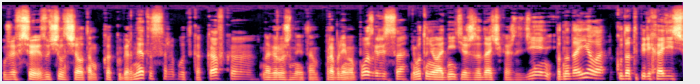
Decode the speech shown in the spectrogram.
уже все, изучил сначала там, как Kubernetes работает, как Kafka, нагруженные там проблемы Postgres, и вот у него одни и те же задачи каждый день. Поднадоело куда-то переходить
